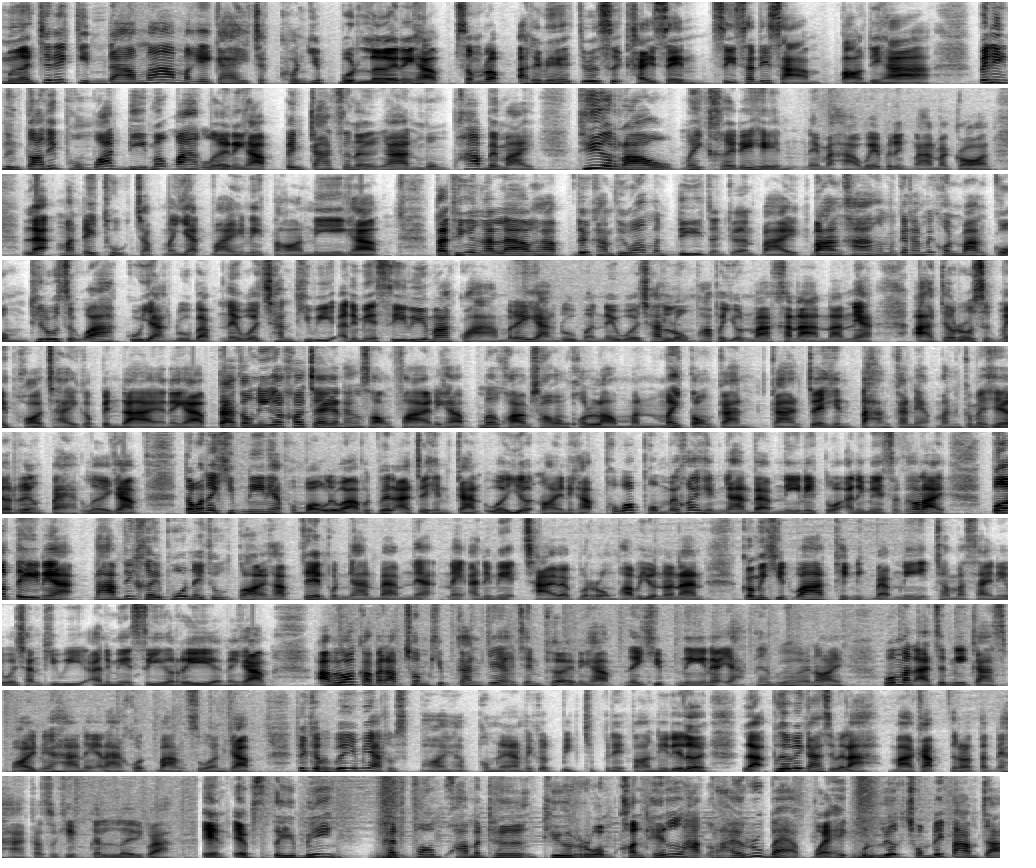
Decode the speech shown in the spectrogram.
เหมือนจะได้กลิ่นดราม่ามาไกลๆจากคนญี่ปุ่นเลยนะครับสำหรับอนิเมะจูสึไคเซนซีซั่นที่ 3 ตอนที่ 5 เป็นอีกหนึ่งตอนที่ผมว่าดีมากๆเลยนะครับ เป็นการเสนองานมุมภาพใหม่ๆ ที่เราไม่เคยได้เห็นในมหาเวทผนึกมารมาก่อน และมันได้ถูกจับมายัดไว้ในตอนนี้ครับ แต่ถึงอย่างนั้นแล้วครับ ด้วยคำที่ว่ามันดีจนเกินไป บางครั้งมันก็ทำให้คนบางกลุ่ม ที่รู้สึกว่ากูอยากดูแบบในเวอร์ชันทีวีอนิเมะซีรีส์มากกว่าไม่ได้อยากดูเหมือนในเวอร์ชันลงภาพยนตร์มากขนาดนั้นเนี่ยอาจจะรูู้้สึกไม่พอใจก็เป็นได้นะครับ แต่ตรงนี้ก็เข้าใจกันทั้งสองฝ่ายนะครับ เมื่อความชอบของคนเรามันไม่ตรงกัน การจะเห็นต่างกันเนี่ยมันก็ไม่ใช่เรื่องแปลกเลยครับ แต่ว่าในคลิปนี้เนี่ยผมบอกเลยว่าเพื่อนๆอาจจะเห็นการอวยเยอะหน่อยนะครับ เพราะว่าผมไม่ค่อยเห็นงานแบบนี้ในตัวอนิเมะสักเท่าไหร่ ปกติเนี่ยตามที่เคยพูดในทุกตอนครับจะเห็นผลงานแบบเนี้ยในอนิเมะฉายแบบโรงภาพยนตร์เท่านั้น ก็ไม่คิดว่าเทคนิคแบบนี้จะมาใส่ในเวอร์ชันทีวีอนิเมะซีรีส์นะครับ เอาเป็นว่าก่อนไปรับชมคลิปกันก็อย่างเช่นเคยนะครับ ในคลิปนี้เนี่ยอยากเตือนเพื่อนไว้หน่อย ว่ามันอาจจะมีการสปอยเนื้อหาในอนาคตบางส่วนครับ ถ้าเกิดเพื่อนๆยังไม่อยากถูกสปอยครับ ผมแนะนำให้กดปิดคลิปไปในตอนนี้ได้เลย และเพื่อไม่การเสียเวลามาครับเดี๋ยวเราตัดเนื้อหาเข้าสู่คลิปกันเลยดีกว่า NF Streaming แพลตฟอร์มความบันเทิงที่รวมคอนเทนต์หลากหลายรูปแบบไว้ให้คุณเลือกชมได้ตามใจ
